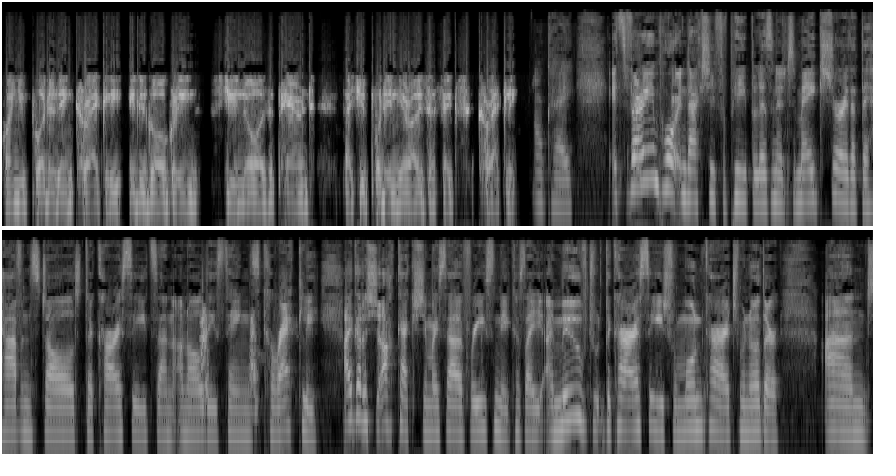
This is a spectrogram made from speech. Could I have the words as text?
when you put it in correctly, it'll go green. So you know as a parent that you put in your ISOFIX correctly. Okay. It's very important actually for people, isn't it, to make sure that they have installed their car seats and, and all these things correctly. I got a shock actually myself recently because I, I moved the car seat from one car to another. And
